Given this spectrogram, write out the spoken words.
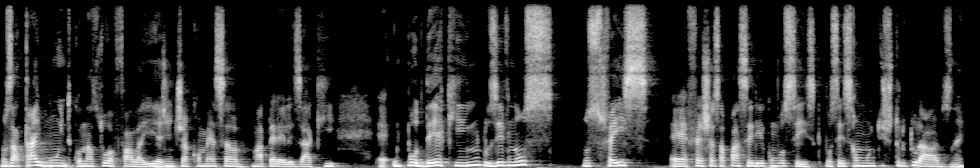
nos, atrai muito quando na tua fala aí a gente já começa a materializar aqui é, um poder que, inclusive, nos, nos fez é, fecha essa parceria com vocês, que vocês são muito estruturados, né?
